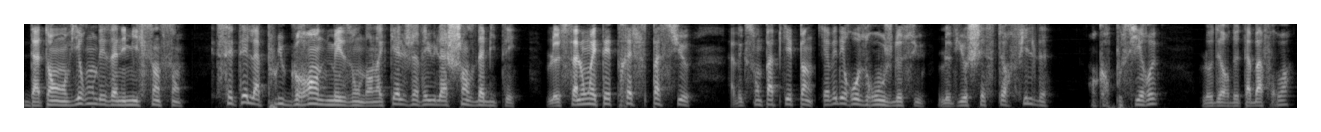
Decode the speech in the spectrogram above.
datant environ des années 1500. C'était la plus grande maison dans laquelle j'avais eu la chance d'habiter. Le salon était très spacieux, avec son papier peint qui avait des roses rouges dessus, le vieux Chesterfield, encore poussiéreux, l'odeur de tabac froid.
